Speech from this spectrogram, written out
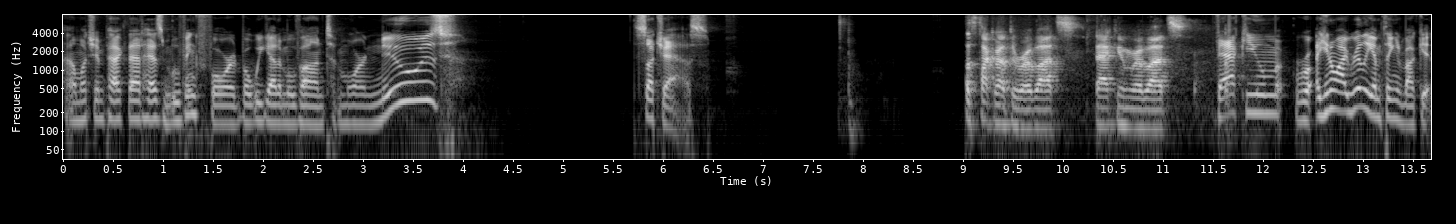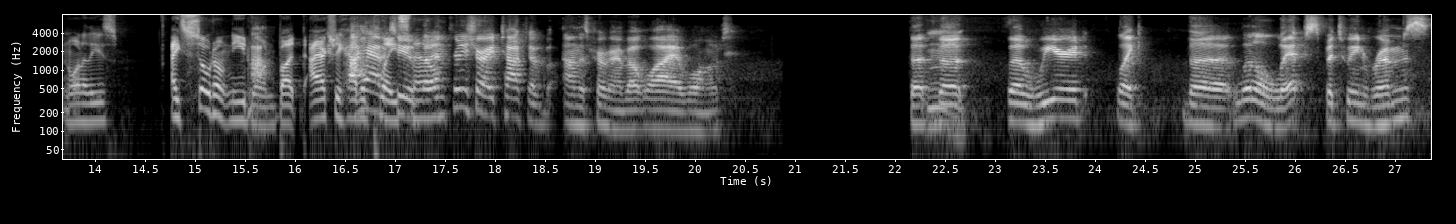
how much impact that has moving forward, but we got to move on to more news, such as Let's talk about the robots, vacuum robots. vacuum. Ro- you know, I really am thinking about getting one of these. I so don't need one, but I actually have I a have place too, now. but I'm pretty sure I talked ab- on this program about why I won't. The Mm. the the weird like the little lips between rooms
